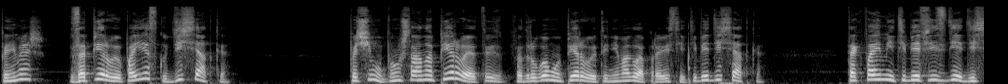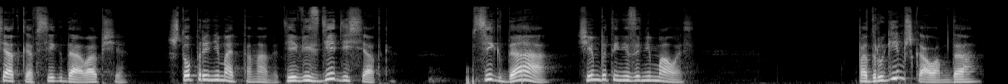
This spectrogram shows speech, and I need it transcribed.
Понимаешь? За первую поездку десятка. Почему? Потому что она первая, ты по-другому первую ты не могла провести. Тебе десятка. Так пойми, тебе везде десятка, всегда вообще. Что принимать-то надо? Тебе везде десятка. Всегда. Чем бы ты ни занималась. По другим шкалам, да.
